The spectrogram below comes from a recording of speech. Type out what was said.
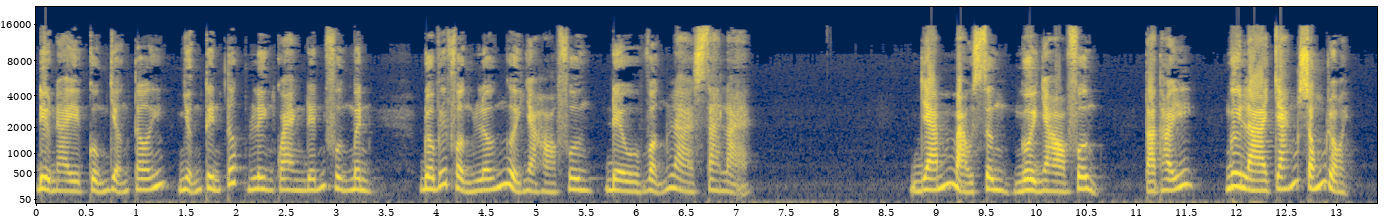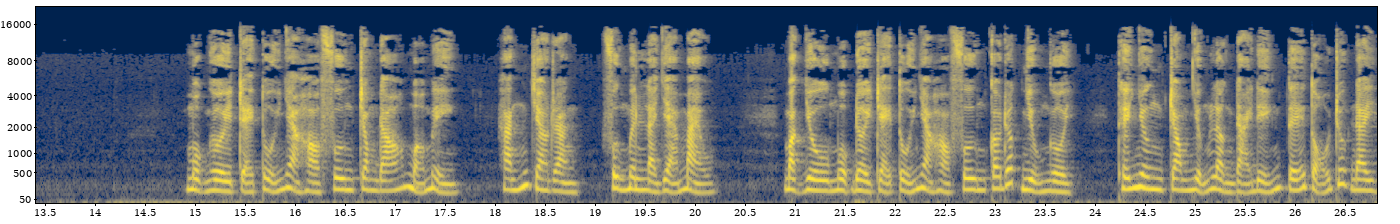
Điều này cũng dẫn tới những tin tức liên quan đến Phương Minh, đối với phần lớn người nhà họ Phương đều vẫn là xa lạ. Dám mạo xưng người nhà họ Phương, ta thấy ngươi là chán sống rồi. Một người trẻ tuổi nhà họ Phương trong đó mở miệng. Hắn cho rằng Phương Minh là giả mạo. Mặc dù một đời trẻ tuổi nhà họ Phương có rất nhiều người, thế nhưng trong những lần đại điển tế tổ trước đây,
